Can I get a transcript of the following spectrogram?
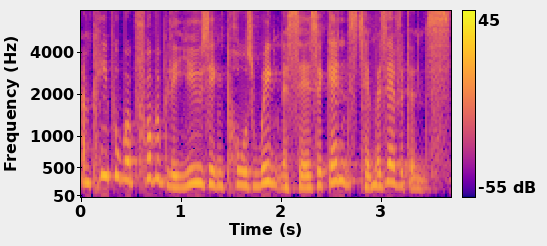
And people were probably using Paul's weaknesses against him as evidence.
